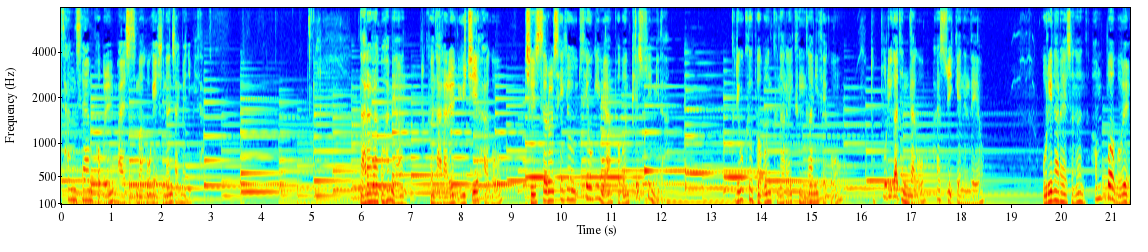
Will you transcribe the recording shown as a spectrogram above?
상세한 법을 말씀하고 계시는 장면입니다. 나라라고 하면 그 나라를 유지하고 질서를 세우기 위한 법은 필수입니다. 그리고 그 법은 그 나라의 근간이 되고 또 뿌리가 된다고 할 수 있겠는데요. 우리나라에서는 헌법을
